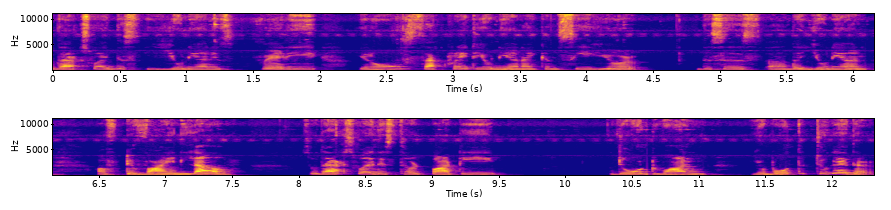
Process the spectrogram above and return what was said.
so that's why this union is very you know sacred union i can see here. This is uh, the union of divine love. So that's why this third party don't want you both together.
